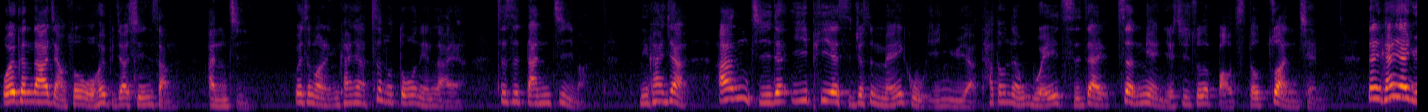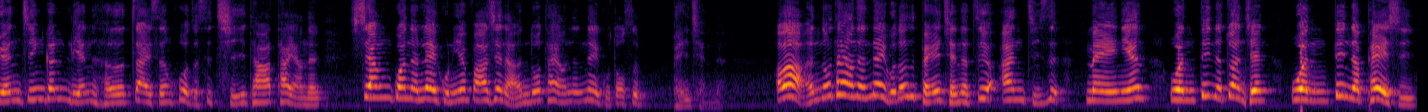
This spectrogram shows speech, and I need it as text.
我会跟大家讲说，我会比较欣赏安吉。为什么？你看一下这么多年来啊，这是单季嘛？你看一下安吉的 EPS 就是每股盈余啊，它都能维持在正面，也就是说保持都赚钱。那你看一下元金跟联合再生或者是其他太阳能相关的类股，你会发现啊，很多太阳能类股都是赔钱的。好不好？很多太阳能类股都是赔钱的，只有安吉是每年稳定的赚钱、稳定的配息，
